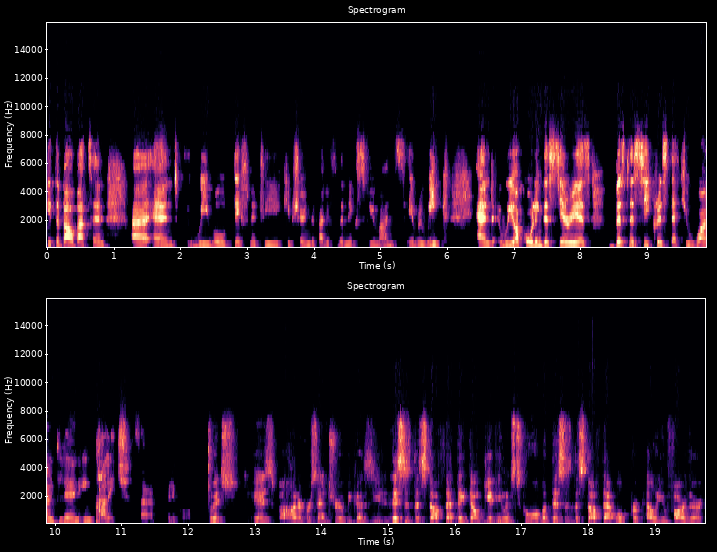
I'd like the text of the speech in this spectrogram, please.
hit the bell button, uh, and we will definitely keep sharing the value for the next few months every week. And we are calling this series Business Secrets That You Won't Learn in College. So pretty cool. which is 100% true because you, this is the stuff that they don't give you in school, but this is the stuff that will propel you farther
